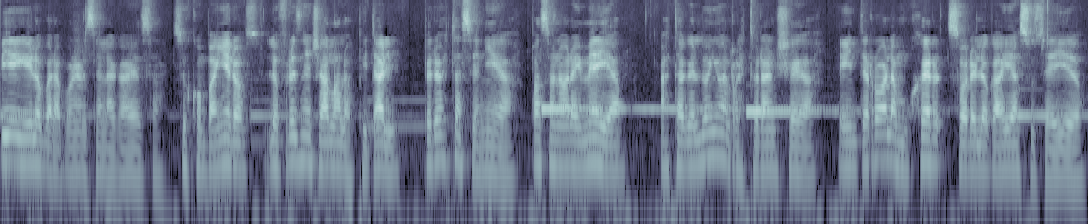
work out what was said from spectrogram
pide hielo para ponerse en la cabeza. Sus compañeros le ofrecen llevarla al hospital, pero esta se niega. Pasa una hora y media hasta que el dueño del restaurante llega e interroga a la mujer sobre lo que había sucedido.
